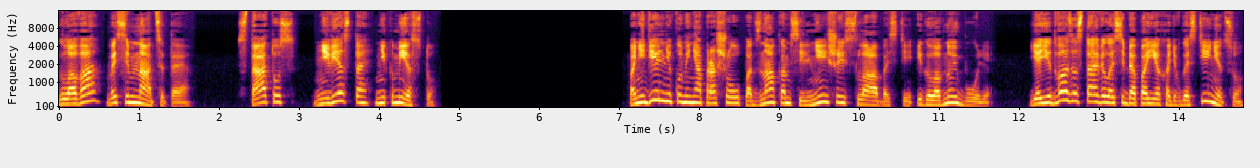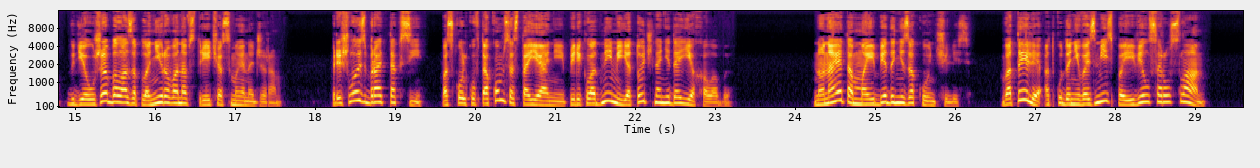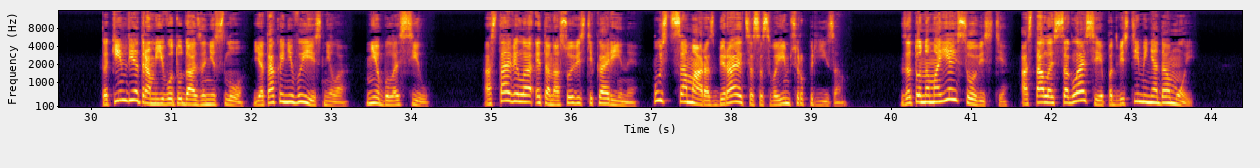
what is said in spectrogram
Глава 18. Статус «Невеста не к месту». Понедельник у меня прошел под знаком сильнейшей слабости и головной боли. Я едва заставила себя поехать в гостиницу, где уже была запланирована встреча с менеджером. Пришлось брать такси, поскольку в таком состоянии перекладными я точно не доехала бы. Но на этом мои беды не закончились. В отеле, откуда ни возьмись, появился Руслан, Каким ветром его туда занесло, я так и не выяснила. Не было сил. Оставила это на совести Карины. Пусть сама разбирается со своим сюрпризом. Зато на моей совести осталось согласие подвести меня домой.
